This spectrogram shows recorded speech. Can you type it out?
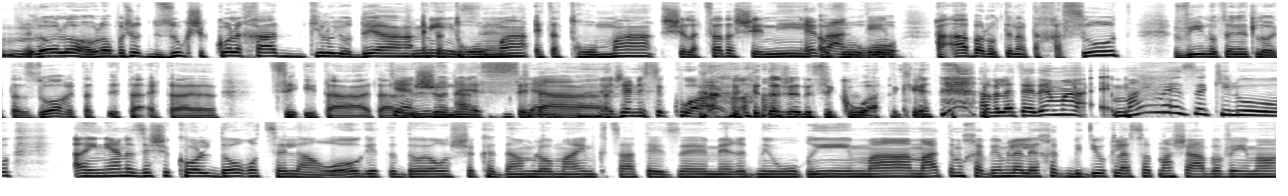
לא, לא, לא, פשוט זוג שכל אחד כאילו יודע את התרומה, את התרומה של הצד השני הבנתי. עבורו. האבא נותן את החסות, והיא נותנת לו את הזוהר, את ה... את ה, את ה את הז'נס, את ה... ז'נסקווה. את הז'נסקווה, כן. אבל אתה יודע מה, מה עם איזה כאילו... העניין הזה שכל דור רוצה להרוג את הדור שקדם לו, מה עם קצת איזה מרד נעורים, מה, מה אתם חייבים ללכת בדיוק לעשות מה שאבא ואמא?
